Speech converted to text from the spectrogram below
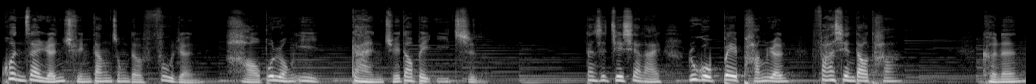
混在人群当中的妇人，好不容易感觉到被医治了。但是接下来，如果被旁人发现到他，可能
